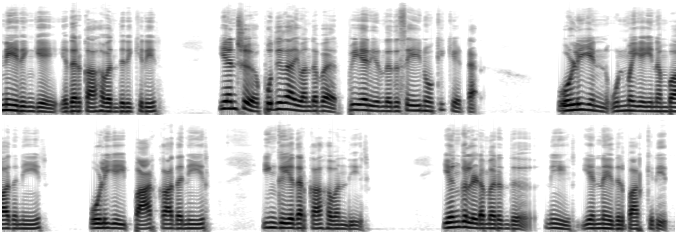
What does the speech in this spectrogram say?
நீர் இங்கே எதற்காக வந்திருக்கிறீர்? என்று புதிதாய் வந்தவர் பியர் இருந்த திசையை நோக்கி கேட்டார். ஒளியின் உண்மையை நம்பாத நீர் ஒளியை பார்க்காத நீர் இங்கு எதற்காக வந்தீர்? எங்களிடமிருந்து நீர் என்ன எதிர்பார்க்கிறீர்?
